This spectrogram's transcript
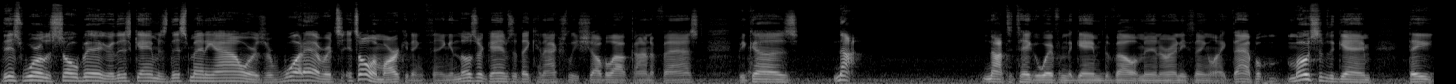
this world is so big or this game is this many hours or whatever it's it's all a marketing thing and those are games that they can actually shovel out kind of fast because not not to take away from the game development or anything like that but most of the game they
